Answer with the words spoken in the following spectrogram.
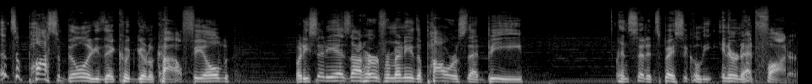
it's a possibility they could go to Kyle Field, but he said he has not heard from any of the powers that be and said it's basically internet fodder.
